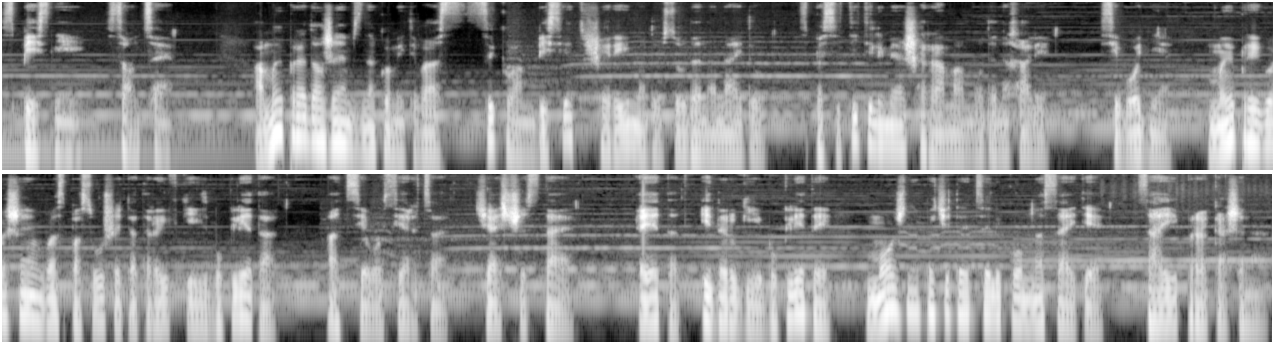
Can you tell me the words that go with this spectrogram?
с песней «Солнце». А мы продолжаем знакомить вас с циклом бесед Шри Мадусудана Найду с посетителями ашрама Муданахали. Сегодня мы приглашаем вас послушать отрывки из буклета «От всего сердца», часть шестая. Этот и другие буклеты можно почитать целиком на сайте Саи Пракашина.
